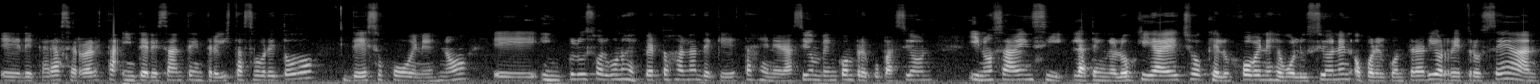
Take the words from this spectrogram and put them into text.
eh, de cara a cerrar esta interesante entrevista, sobre todo de esos jóvenes, ¿no? Eh, incluso algunos expertos hablan de que esta generación ven con preocupación y no saben si la tecnología ha hecho que los jóvenes evolucionen o por el contrario retrocedan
